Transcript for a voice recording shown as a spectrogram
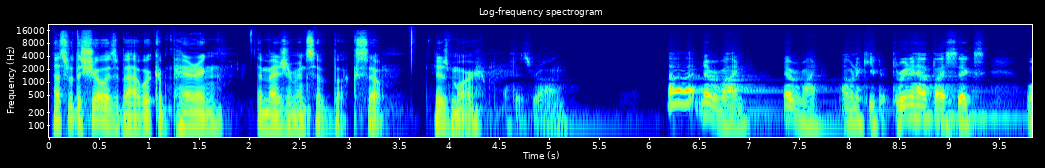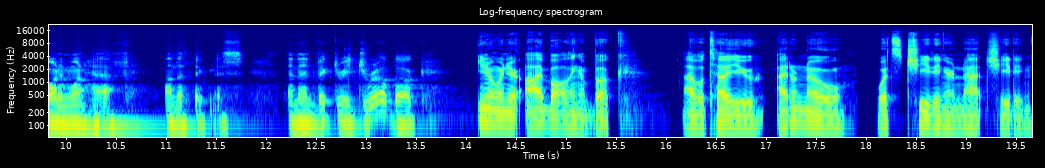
that's what the show is about. We're comparing the measurements of books. So here's more. If it's wrong, uh, never mind. Never mind. I'm going to keep it three and a half by six, one and one half on the thickness. And then Victory Drill Book. You know, when you're eyeballing a book, I will tell you, I don't know what's cheating or not cheating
